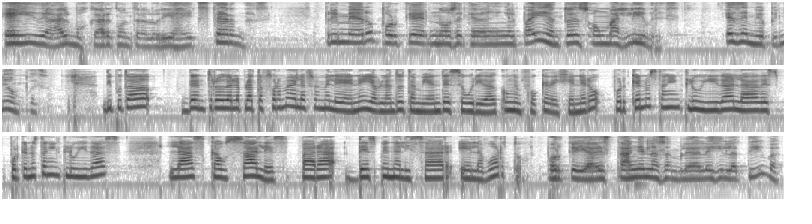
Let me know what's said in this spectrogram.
es ideal buscar contralorías externas. Primero porque no se quedan en el país, entonces son más libres. Esa es mi opinión, pues. Diputada, Dentro de la plataforma del FMLN y hablando también de seguridad con enfoque de género, ¿por qué no están, incluida la ¿por qué no están incluidas las causales para despenalizar el aborto? Porque ya están en la Asamblea Legislativa.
